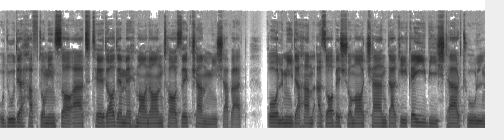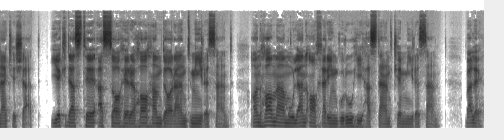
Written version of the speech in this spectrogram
حدود هفتمین ساعت تعداد مهمانان تازه کم می شود. قول می دهم عذاب شما چند دقیقه بیشتر طول نکشد. یک دسته از ساهره ها هم دارند می‌رسند. آنها معمولا آخرین گروهی هستند که می‌رسند. بله،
